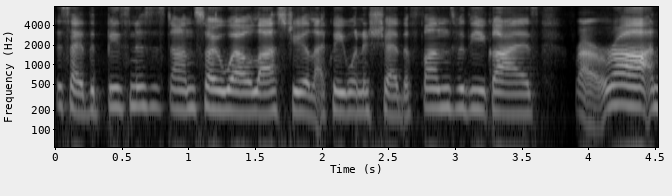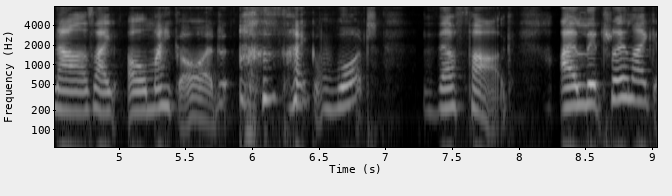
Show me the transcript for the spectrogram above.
to say the business has done so well last year. Like we want to share the funds with you guys, rah, rah. And I was like, oh my God. I was like, what the fuck? I literally like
